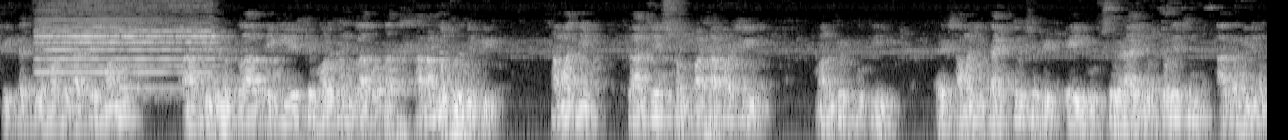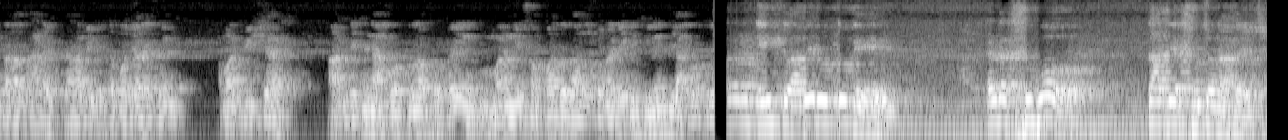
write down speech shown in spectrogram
শিক্ষার্থী আমাদের রাজ্যের মানুষ বিভিন্ন ক্লাব এগিয়ে এসে বড়জন ক্লাব তার সারা বছর ব্যাপী সামাজিক কাজের পাশাপাশি মানুষের প্রতি সামাজিক দায়িত্ব হিসেবে এই উৎসবের আয়োজন করেছেন। আগামী দিনে তারা ধারা- ধারাবাহিকতা বজায় রাখবেন। আমার বিশ্বাস আর যেখানে আগরতলা মাননীয় সম্পাদক আলোচনা রেখেছিলেন যে আগরতলা এই ক্লাবের উদ্যোগে একটা শুভ কাজের সূচনা হয়েছে।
